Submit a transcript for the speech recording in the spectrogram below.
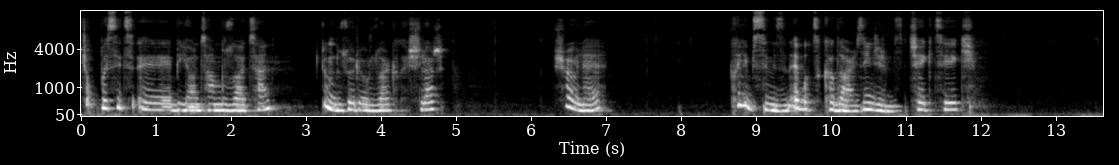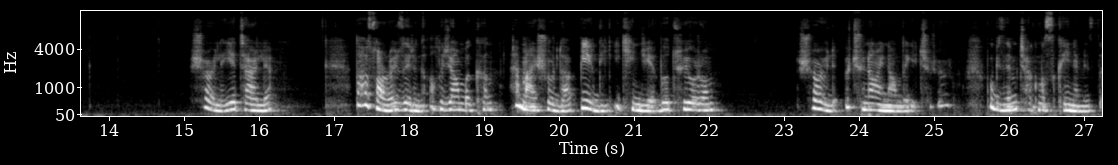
Çok basit e, bir yöntem bu zaten. Dümdüz örüyoruz arkadaşlar. Şöyle klipsimizin ebatı kadar zincirimizi çektik. Şöyle yeterli. Daha sonra üzerine alacağım bakın. Hemen şurada bir değil ikinciye batıyorum. Şöyle üçünü aynı anda geçiriyorum. Bu bizim çakma sık iğnemizdi.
